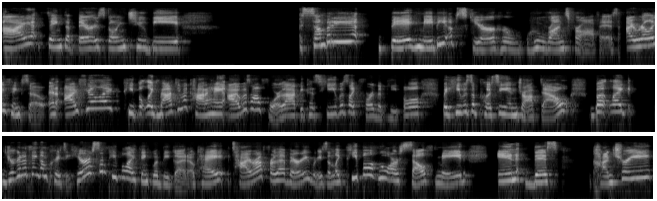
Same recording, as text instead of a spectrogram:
I think that there is going to be somebody big, maybe obscure who who runs for office. I really think so. And I feel like people like Matthew McConaughey, I was all for that because he was like for the people, but he was a pussy and dropped out. But like you're going to think I'm crazy. Here are some people I think would be good, okay? Tyra for that very reason. Like people who are self-made in this country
